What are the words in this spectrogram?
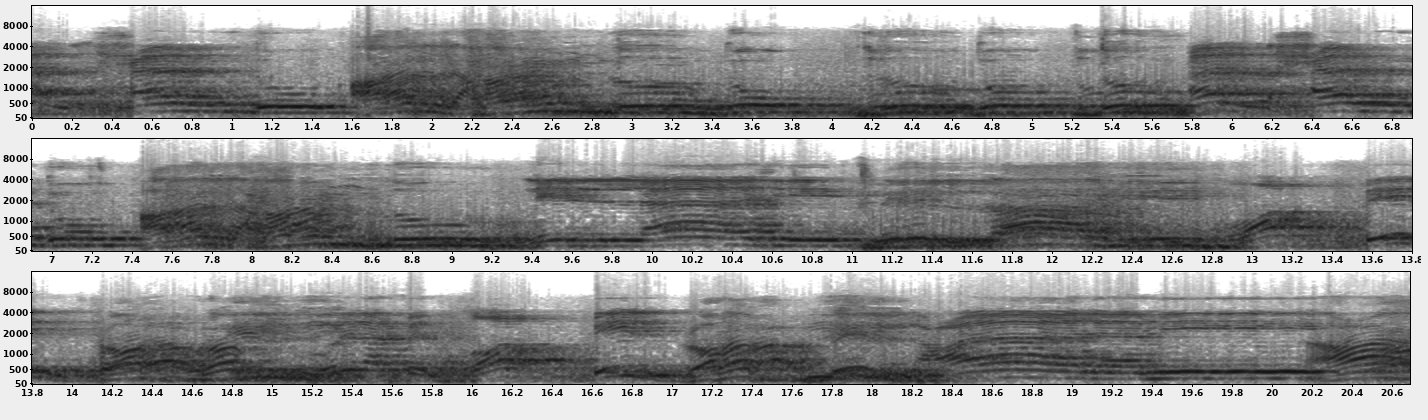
الحمد الحمد دو دو دو دو الحمد الحمد لله. لله. رب رب رب رب العالمين. আলামিন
